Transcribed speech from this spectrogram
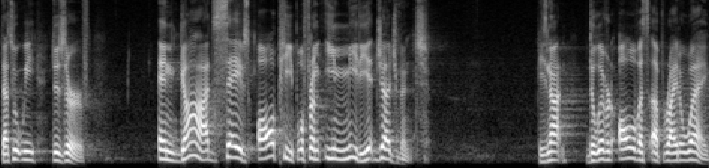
That's what we deserve. And God saves all people from immediate judgment. He's not delivered all of us up right away.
